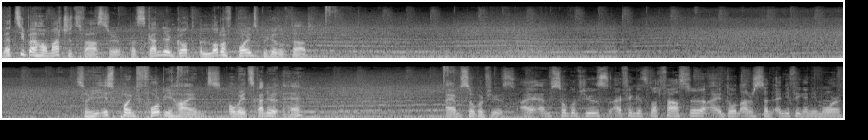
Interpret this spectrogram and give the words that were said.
Let's see by how much it's faster. But Skandir got a lot of points because of that. So he is 0.4 behind. Oh wait, Skandir... Huh? Eh? I am so confused. I am so confused. I think it's not faster. I don't understand anything anymore.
